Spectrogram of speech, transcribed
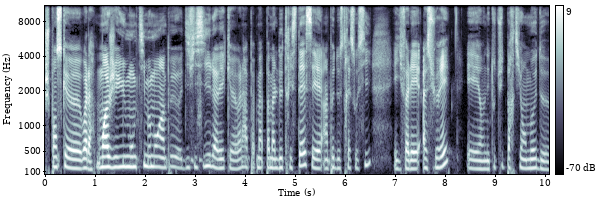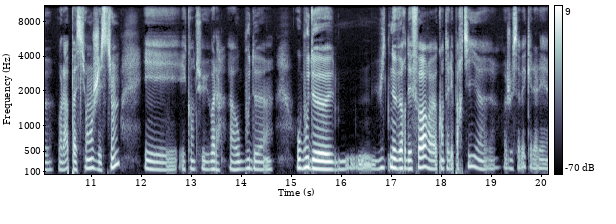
je pense que voilà, moi j'ai eu mon petit moment un peu difficile avec voilà pas, pas mal de tristesse et un peu de stress aussi, et il fallait assurer. Et on est tout de suite parti en mode voilà patience, gestion. Et, et quand tu voilà, au bout de au bout de 8-9 heures d'effort, euh, quand elle est partie, euh, je savais qu'elle allait,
